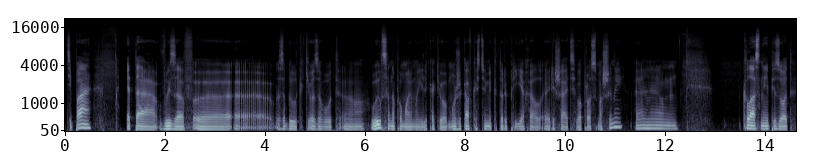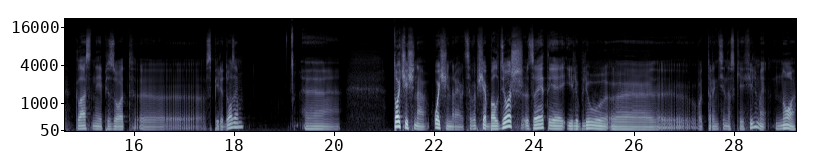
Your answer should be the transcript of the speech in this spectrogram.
типа, это вызов, э, э, забыл, как его зовут, э, Уилсона, по-моему, или как его, мужика в костюме, который приехал э, решать вопрос с машиной. Э, классный эпизод классный эпизод э, с передозом. Э, точечно очень нравится. Вообще балдеж. За это я и люблю э, вот тарантиновские фильмы. Но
